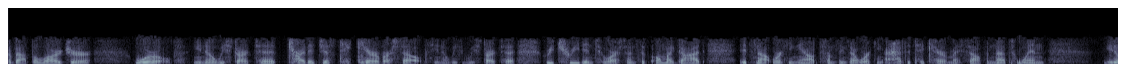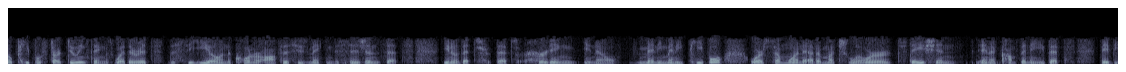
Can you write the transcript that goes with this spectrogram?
about the larger world. You know, we start to try to just take care of ourselves. You know, we we start to retreat into our sense of, oh my God, it's not working out. Something's not working. I have to take care of myself, and that's when you know people start doing things whether it's the CEO in the corner office who's making decisions that's you know that's that's hurting you know many many people or someone at a much lower station in a company that's maybe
